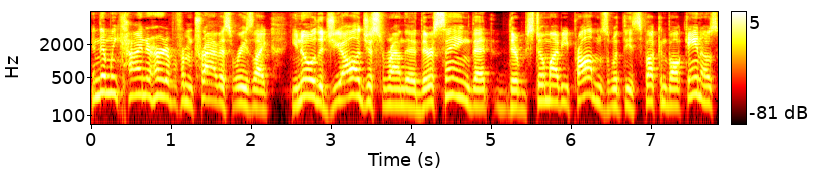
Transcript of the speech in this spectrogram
And then we kind of heard it from Travis, where he's like, you know, the geologists around there, they're saying that there still might be problems with these fucking volcanoes.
